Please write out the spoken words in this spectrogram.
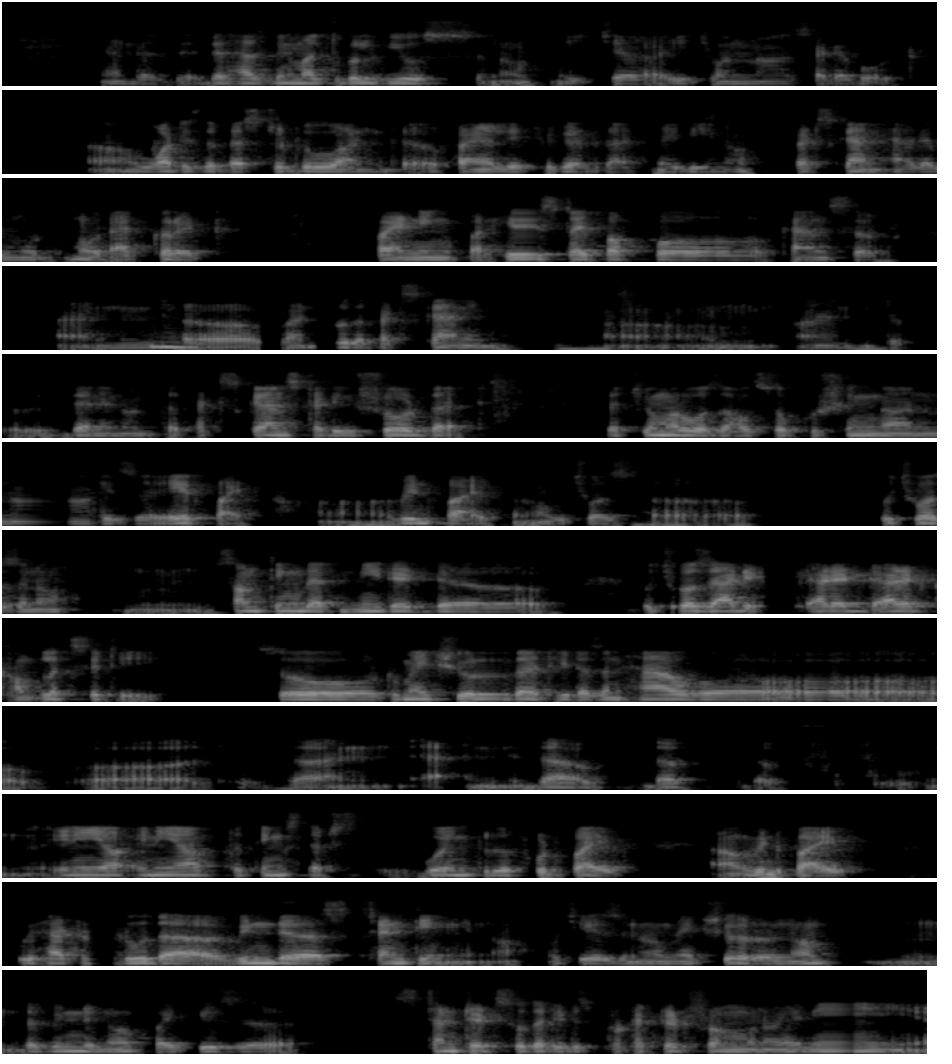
And there has been multiple views, you know, each, each one said about uh, what is the best to do and uh, finally figured that maybe you know PET scan had a more, more accurate finding for his type of uh, cancer and mm. went through the PET scanning um, and then you know the PET scan study showed that the tumor was also pushing on his air pipe windpipe you know, which was which was you know mm, something that needed which was added added added complexity so to make sure that he doesn't have uh, uh, the, the, the, the, any, any of the things that's going through the food pipe, uh, windpipe, we had to do the wind uh, stenting, you know, which is, you know, make sure, you know, the wind, you know, pipe is uh, stented so that it is protected from, you know, any,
